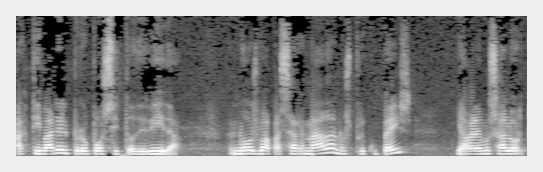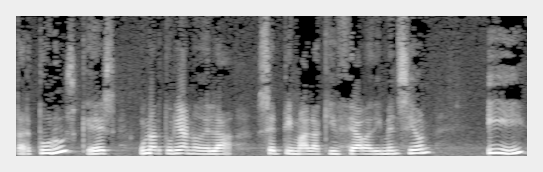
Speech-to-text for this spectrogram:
activar el propósito de vida. No os va a pasar nada, no os preocupéis. Llamaremos a Lord Arturus, que es un arturiano de la séptima a la quinceava dimensión, y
